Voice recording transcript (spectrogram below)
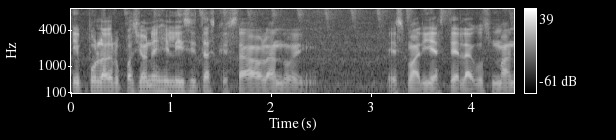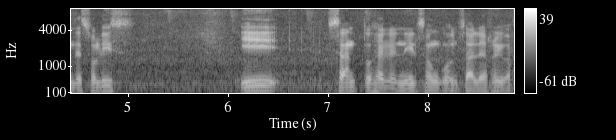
Y por las agrupaciones ilícitas que estaba hablando es María Estela Guzmán de Solís y Santos Helenilson González Rivas.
